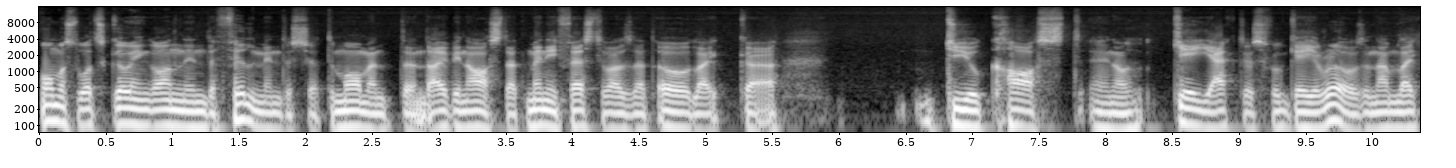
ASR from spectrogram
almost what's going on in the film industry at the moment. And I've been asked at many festivals that oh, like. Uh, do you cast you know gay actors for gay roles and i'm like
